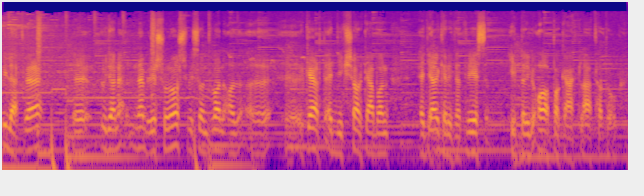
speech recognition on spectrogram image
illetve ugyan nem őshonos, viszont van a kert egyik sarkában egy elkerített rész, itt pedig alpakák láthatók.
